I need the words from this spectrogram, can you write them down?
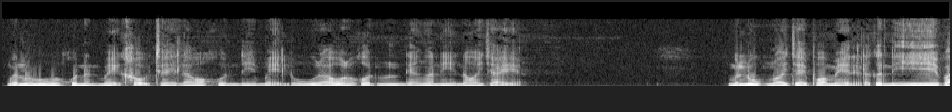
เหมือนว่าคนนั้นไม่เข้าใจเราคนนี้ไม่รู้เราคนอย่างนี้น้อยใจ มันลูกน้อยใจพ่อแม่เนี่ยแล้วก็หนีไป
